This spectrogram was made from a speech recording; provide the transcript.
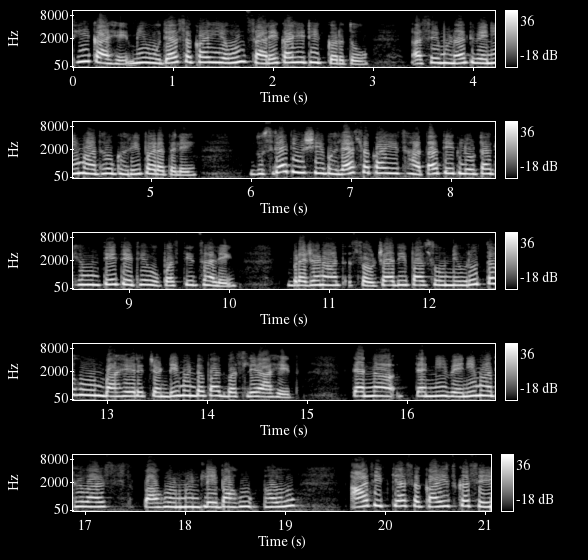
ठीक आहे मी उद्या सकाळी येऊन सारे काही ठीक करतो असे म्हणत वेणी माधव घरी परतले. दुसऱ्या दिवशी भल्या सकाळीच हातात एक लोटा घेऊन ते तेथे उपस्थित झाले. ब्रजनात शौचादीपासून निवृत्त होऊन बाहेर चंडी मंडपात बसले आहेत. त्यांना त्यांनी वेणी माधवास पाहून म्हटले भाऊ भाऊ आज इतक्या सकाळीच कसे?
